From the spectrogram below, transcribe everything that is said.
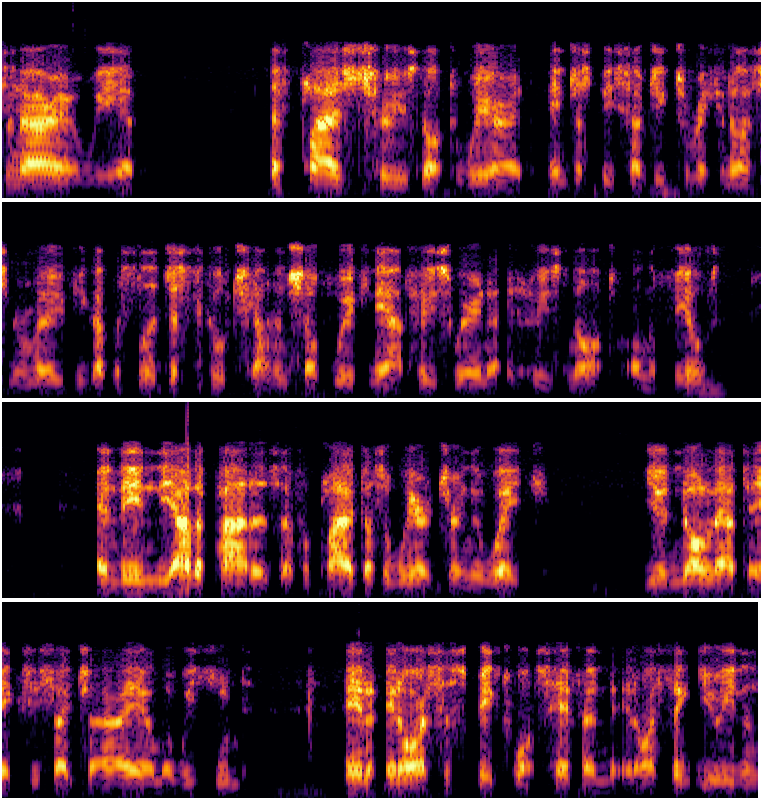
scenario where if players choose not to wear it and just be subject to recognise and remove, you've got this logistical challenge of working out who's wearing it and who's not on the field. Mm. And then the other part is if a player doesn't wear it during the week, you're not allowed to access HIA on the weekend. And, and I suspect what's happened, and I think you even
